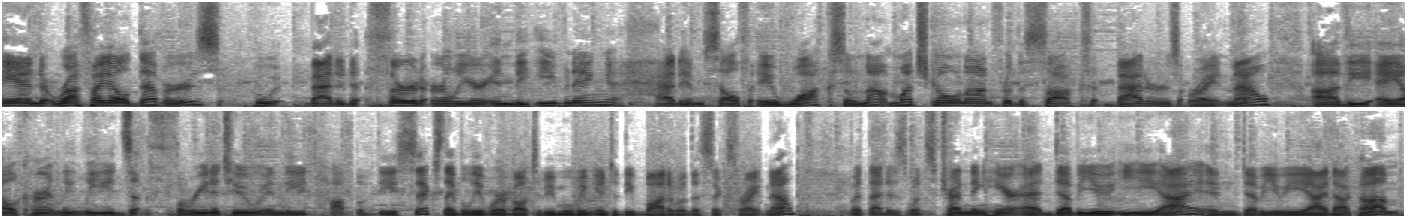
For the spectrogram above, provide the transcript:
And Rafael Devers, who batted third earlier in the evening, had himself a walk, so not much going on for the Sox batters right now. Uh, the AL currently leads 3 to 2 in the top of the sixth. I believe we're about to be moving into the bottom of the sixth right now, but that is what's trending here at WEEI and WEEI.com.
